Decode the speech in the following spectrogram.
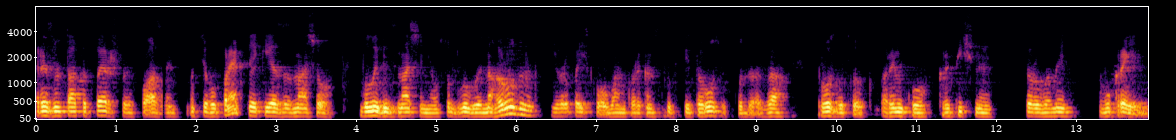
результати першої фази цього проекту, який я зазначив, були відзначені особливою нагородою Європейського банку реконструкції та розвитку за розвиток ринку критичної сировини в Україні.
